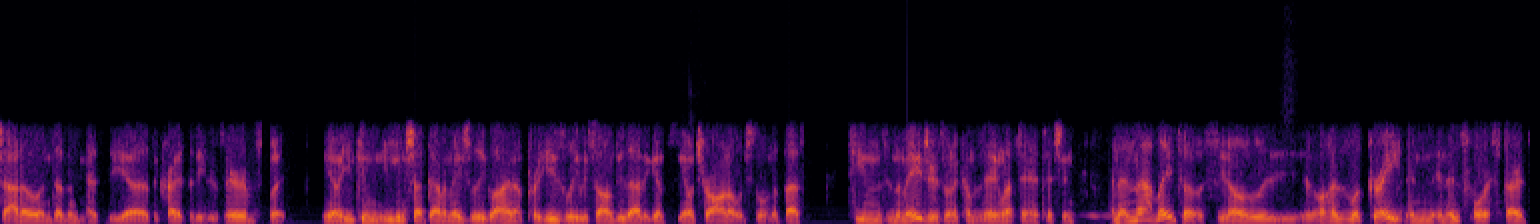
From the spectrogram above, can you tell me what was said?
shadow and doesn't get the uh, the credit that he deserves. But you know, you can you can shut down a major league lineup pretty easily. We saw him do that against you know Toronto, which is one of the best teams in the majors when it comes to hitting left-handed pitching. And then Matt Latos, you know, who has looked great in, in his four starts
